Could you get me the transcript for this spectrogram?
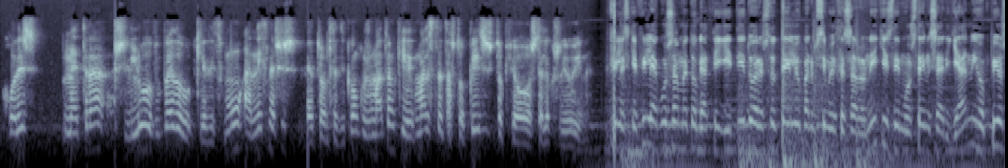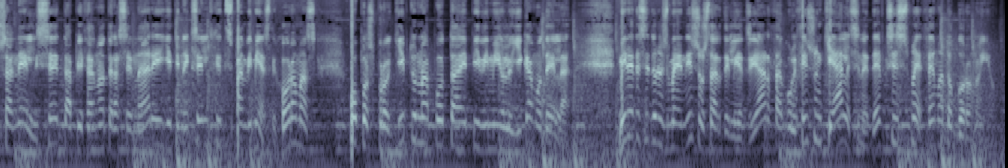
χωρίς μέτρα ψηλού επίπεδου και ρυθμού ανείχνευσης των θετικών κρουσμάτων και μάλιστα ταυτοποίησης το πιο στέλεχος του ιού είναι. Φίλες και φίλοι, ακούσαμε τον καθηγητή του Αριστοτέλειου Πανεπιστημίου Θεσσαλονίκη, Δημοσθένη Αργιάννη, ο οποίος ανέλησε τα πιθανότερα σενάρια για την εξέλιξη της πανδημίας στη χώρα μας, όπως προκύπτουν από τα επιδημιολογικά μοντέλα. Μείνετε συντονισμένοι στο star.gr, θα ακολουθήσουν και άλλες συνεντεύξεις με θέμα τον κορονοϊό.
